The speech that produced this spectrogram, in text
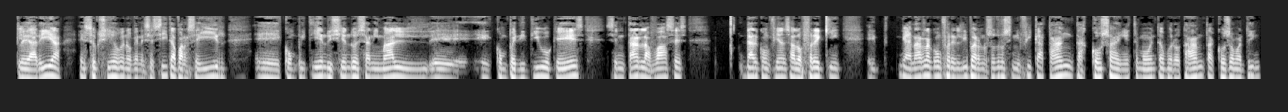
le daría ese oxígeno que necesita para seguir eh, compitiendo y siendo ese animal eh, eh, competitivo que es, sentar las bases, dar confianza a los freki, ganar la Conference League para nosotros significa tantas cosas en este momento, pero tantas cosas, Martín,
